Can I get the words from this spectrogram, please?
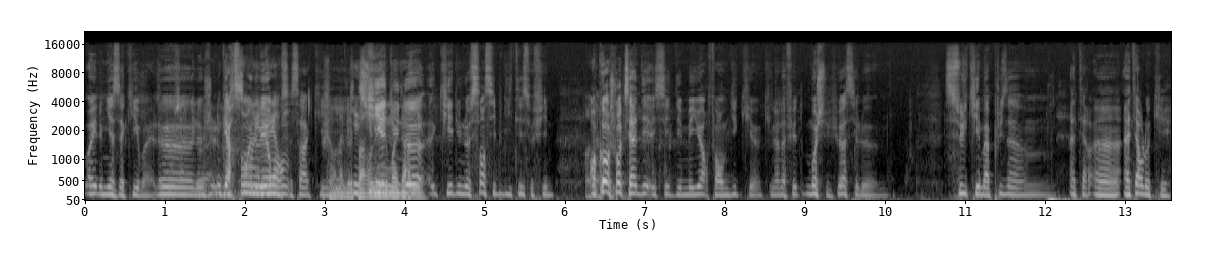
Oui, le Miyazaki, ouais. Le, garçon et le héron, c'est ça, qui, Qui est qui est d'une dernier. qui est d'une sensibilité ce film. Encore, je crois que c'est un des, c'est des meilleurs. Enfin, on me dit qu'il en a fait. Moi, je suis là, c'est le celui qui m'a plus un, inter- un- interloqué.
